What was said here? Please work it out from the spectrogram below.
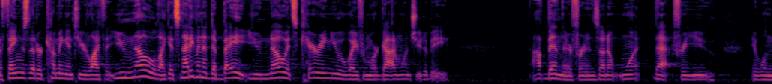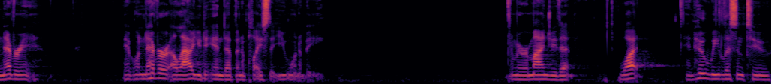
the things that are coming into your life that you know, like it's not even a debate, you know it's carrying you away from where God wants you to be. I've been there, friends. I don't want that for you. It will never, it will never allow you to end up in a place that you want to be. Let me remind you that what and who we listen to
